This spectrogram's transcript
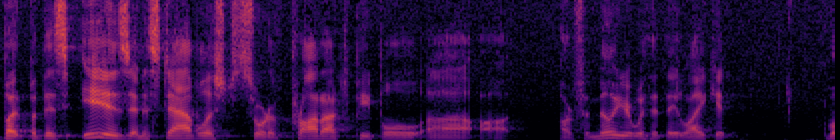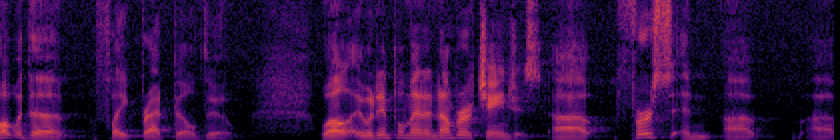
but but this is an established sort of product. People uh, are familiar with it. They like it. What would the Flake Brat bill do? Well, it would implement a number of changes. Uh, first, and uh, uh,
